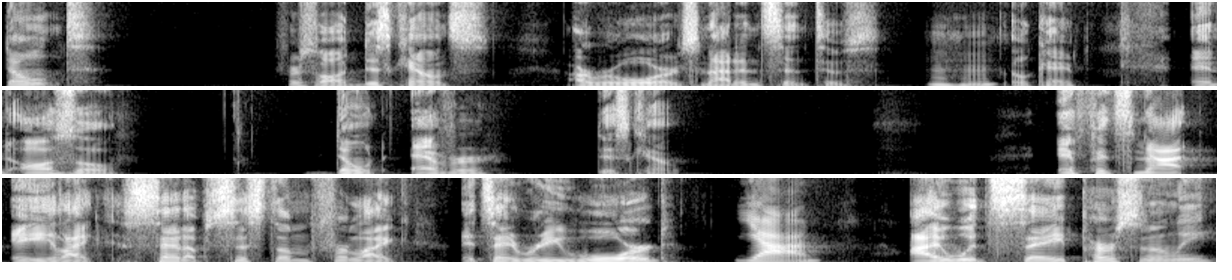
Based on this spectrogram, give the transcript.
Don't. First of all, discounts are rewards, not incentives. Mm-hmm. Okay. And also, don't ever discount. If it's not a like setup system for like it's a reward, Yeah. I would say personally,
